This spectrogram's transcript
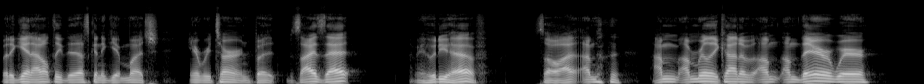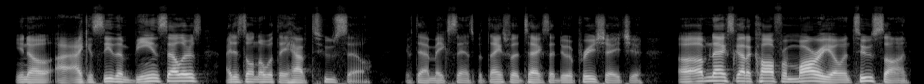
but again, I don't think that that's going to get much in return. But besides that, I mean, who do you have? So I, am I'm, I'm, I'm really kind of, I'm, I'm there where, you know, I, I can see them being sellers. I just don't know what they have to sell, if that makes sense. But thanks for the text. I do appreciate you. Uh, up next, got a call from Mario in Tucson.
